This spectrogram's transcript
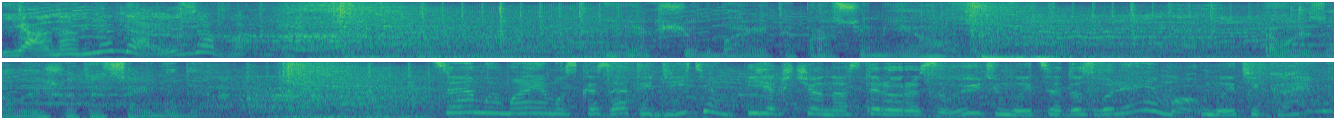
Я наглядаю за вами. Якщо дбаєте про сім'ю, ви залишите цей будинок. Це ми маємо сказати дітям. Якщо нас тероризують, ми це дозволяємо. Ми тікаємо.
